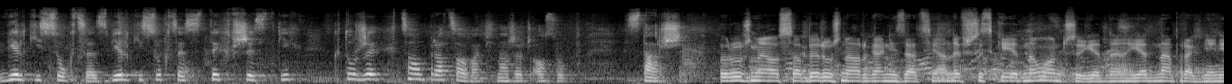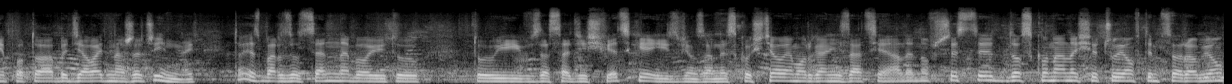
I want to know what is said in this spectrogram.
wielki sukces, wielki sukces tych wszystkich, którzy chcą pracować na rzecz osób starszych. Różne osoby, różne organizacje, ale wszystkie jedno łączy, jedna pragnienie po to, aby działać na rzecz innych. To jest bardzo cenne, bo i tu, tu i w zasadzie świeckie i związane z Kościołem organizacje, ale no wszyscy doskonale się czują w tym, co robią,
